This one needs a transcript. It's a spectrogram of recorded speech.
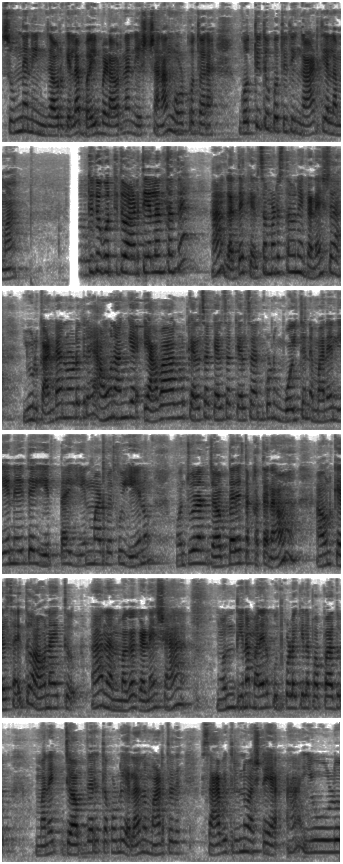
ಸುಮ್ಮನೆ ನಿಂಗೆ ಅವ್ರಿಗೆಲ್ಲ ಬೈಬೇಡ ಅವ್ರನ್ನ ಎಷ್ಟು ಚೆನ್ನಾಗಿ ನೋಡ್ಕೋತಾರೆ. ಗೊತ್ತಿದ್ದು ಗೊತ್ತಿದ್ದು ಹಿಂಗೆ ಆಡ್ತೀಯಲ್ಲಮ್ಮ? ಗೊತ್ತಿದ್ದು ಗೊತ್ತಿದ್ದು ಆಡ್ತೀಯಲ್ಲ ಅಂತಂದೆ ಹಾ, ಗದ್ದೆ ಕೆಲಸ ಮಾಡಿಸ್ತಾವನೆ ಗಣೇಶ. ಇವ್ರು ಗಂಡ ನೋಡಿದ್ರೆ ಅವನು ಹಂಗೆ. ಯಾವಾಗಲೂ ಕೆಲಸ ಕೆಲಸ ಕೆಲಸ ಅನ್ಕೊಂಡು ಹೋಯ್ತಾನೆ. ಮನೇಲಿ ಏನೈತೆ ಎತ್ತ, ಏನು ಮಾಡಬೇಕು, ಏನು? ಒಂಚೂರ ಜವಾಬ್ದಾರಿ ತಕ್ಕತಾನ ಅವ್ನ ಕೆಲಸ ಆಯಿತು ಅವನಾಯ್ತು ಹಾ ನನ್ನ ಮಗ ಗಣೇಶ, ಒಂದು ದಿನ ಮನೇಲಿ ಕೂತ್ಕೊಳ್ಳೋಕ್ಕಿಲ್ಲ ಪಾಪ ಅದು. ಮನೆಗೆ ಜವಾಬ್ದಾರಿ ತಗೊಂಡು ಎಲ್ಲಾನು ಮಾಡ್ತದೆ. ಸಾವಿತ್ರಿನೂ ಅಷ್ಟೇ. ಇವಳು,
